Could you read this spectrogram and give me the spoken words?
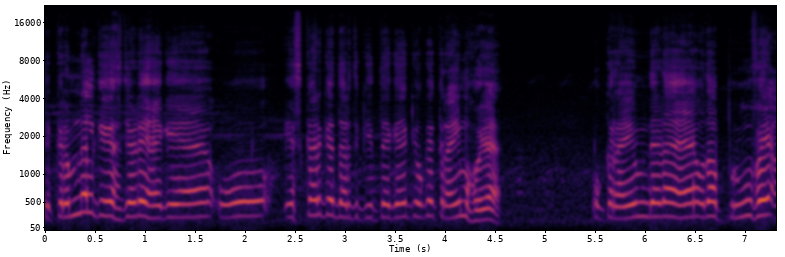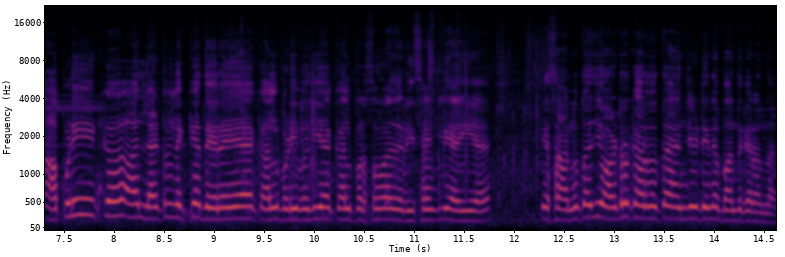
ਤੇ ਕ੍ਰਿਮੀਨਲ ਕੇਸ ਜਿਹੜੇ ਹੈਗੇ ਆ, ਉਹ ਇਸ ਕਰਕੇ ਦਰਜ ਕੀਤੇ ਗਏ ਕਿਉਂਕਿ ਕ੍ਰਾਈਮ ਹੋਇਆ। ਉਹ ਕ੍ਰਾਈਮ ਜਿਹੜਾ ਹੈ, ਉਹਦਾ ਪ੍ਰੂਫ ਹੈ। ਆਪਣੀ ਇੱਕ ਲੈਟਰ ਲਿਖ ਕੇ ਦੇ ਰਹੇ ਹੈ। ਕੱਲ ਬੜੀ ਵਧੀਆ ਕੱਲ ਪਰਸੋਂ ਰੀਸੈਂਟਲੀ ਆਈ ਹੈ ਕਿ ਸਾਨੂੰ ਤਾਂ ਜੀ ਆਰਡਰ ਕਰ ਦਿੱਤਾ ਐਨਜੀਟੀ ਨੇ ਬੰਦ ਕਰਨ ਦਾ।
